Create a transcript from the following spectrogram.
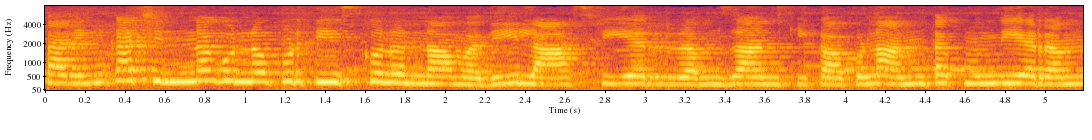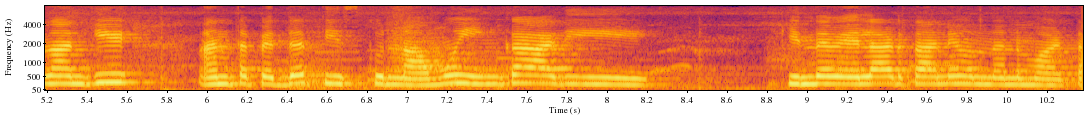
తను ఇంకా చిన్నగా ఉన్నప్పుడు తీసుకుని ఉన్నాం అది. లాస్ట్ ఇయర్ రంజాన్కి కాకుండా అంతకు ముందు ఇయర్ రంజాన్కి అంత పెద్ద తీసుకున్నాము. ఇంకా అది కింద వేలాడుతానే ఉందన్నమాట.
